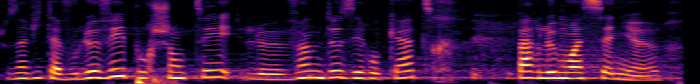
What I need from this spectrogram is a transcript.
je vous invite à vous lever pour chanter le 2204 Parle-moi Seigneur.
